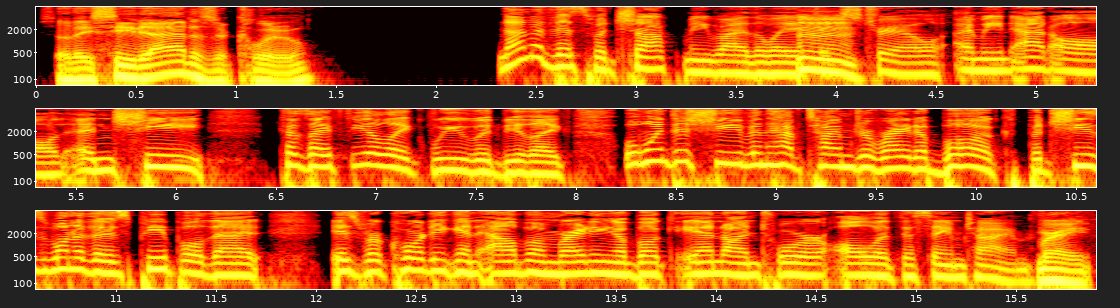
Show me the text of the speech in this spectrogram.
So they see that as a clue. None of this would shock me, by the way, if Mm. it's true. I mean, at all. And she, because I feel like we would be like, well, when does she even have time to write a book? But she's one of those people that is recording an album, writing a book, and on tour all at the same time. Right.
